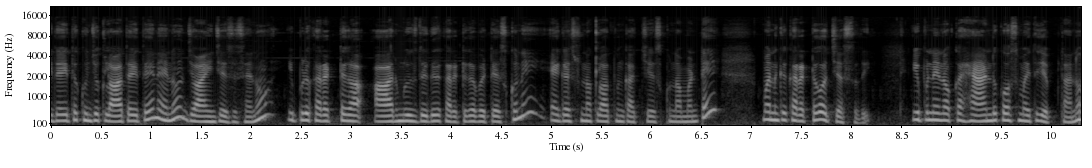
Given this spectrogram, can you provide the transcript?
ఇదైతే కొంచెం క్లాత్ అయితే నేను జాయిన్ చేసేసాను. ఇప్పుడు కరెక్ట్గా ఆర్మ్ లూజ్ దగ్గర కరెక్ట్గా పెట్టేసుకుని ఎగస్ట్ ఉన్న క్లాత్ని కట్ చేసుకున్నామంటే మనకి కరెక్ట్గా వచ్చేస్తుంది. ఇప్పుడు నేను ఒక హ్యాండ్ కోసం అయితే చెప్తాను.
